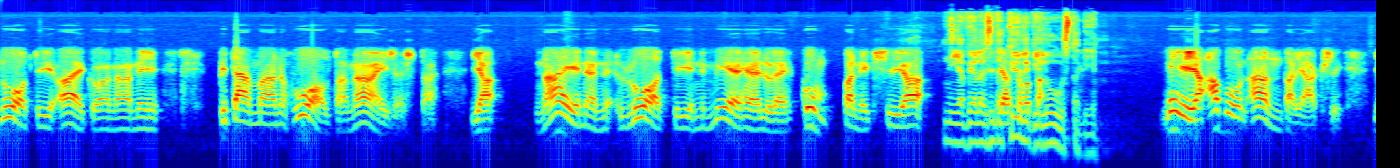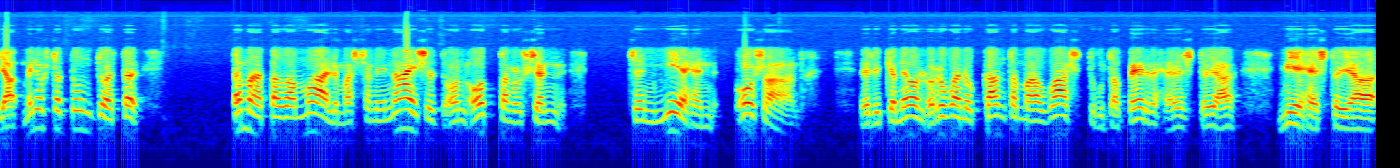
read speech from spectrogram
luotiin aikoinaan niin pitämään huolta naisesta. Ja nainen luotiin miehelle kumppaniksi ja Niin ja vielä sitä Ja tuota- kylkiluustakin. Niin, ja avun antajaksi. Ja minusta tuntuu, että tämän päivän maailmassa niin naiset on ottanut sen, sen miehen osaan. Eli ne on ruvennut kantamaan vastuuta perheestä ja miehestä ja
